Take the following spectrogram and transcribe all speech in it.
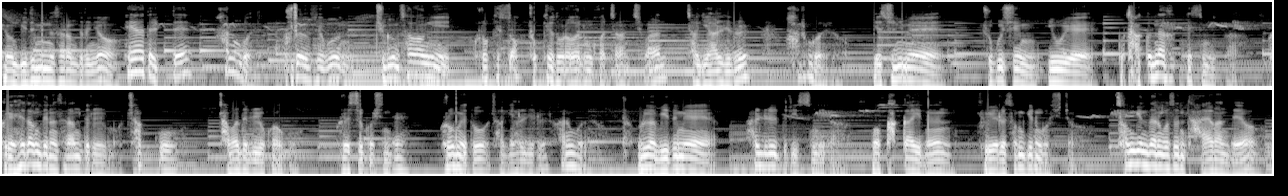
이런 믿음 있는 사람들은요, 해야 될 때 하는 거예요. 부자 요셉은 지금 상황이 그렇게 썩 좋게 돌아가는 것 같진 않지만 자기 할 일을 하는 거예요. 예수님의 죽으심 이후에 뭐 다 끝났겠습니까? 그에 해당되는 사람들을 뭐 찾고 잡아들이려고 하고 그랬을 것인데 그럼에도 자기 할 일을 하는 거예요. 우리가 믿음의 할 일들이 있습니다. 뭐 가까이는 교회를 섬기는 것이죠. 섬긴다는 것은 다양한데요.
